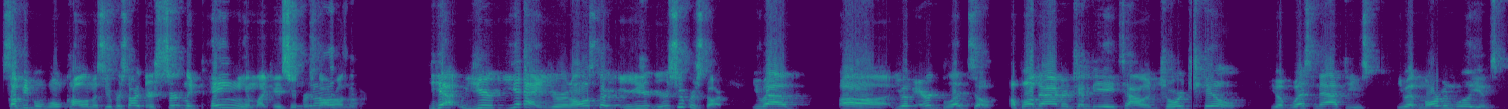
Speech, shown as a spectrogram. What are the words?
some people won't call him a superstar. They're certainly paying him like a superstar on the. Yeah, you're yeah, you're an all-star. You're, you're a superstar. You have uh, you have Eric Bledsoe, above average NBA talent. George Hill. You have Wes Matthews. You have Marvin Williams.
